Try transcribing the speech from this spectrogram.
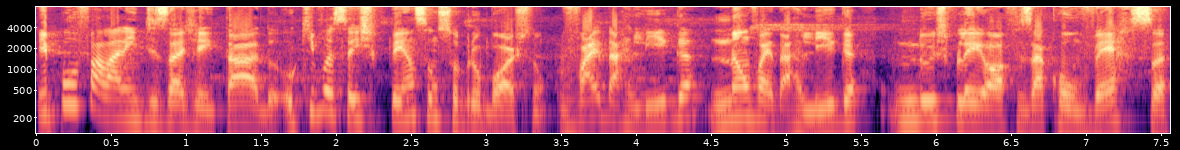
E por falar em desajeitado, o que vocês pensam sobre o Boston? Vai dar liga? Não vai dar liga? Nos playoffs, a conversa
